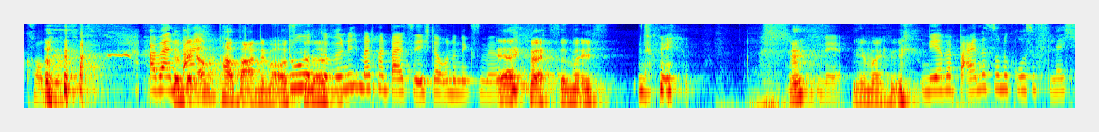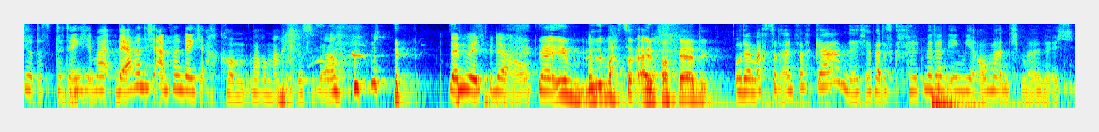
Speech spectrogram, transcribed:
komm. aber an Dann werden auch ein paar Bahnen immer du ausgelassen. gewöhn dich mal dran, bald sehe ich da ohne nichts mehr. Ja, ich weiß, dann mach ich's. nee. Nee, mach ich nicht. Nee, aber Beine ist so eine große Fläche. Das, da denke ich immer, während ich anfange, denke ich, ach komm, warum mache ich das überhaupt? Dann höre ich wieder auf. Ja, eben, du machst doch einfach fertig. Oder mach's doch einfach gar nicht. Aber das gefällt mir dann irgendwie auch manchmal nicht.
